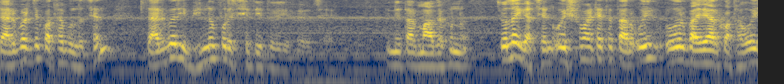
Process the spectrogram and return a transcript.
চারবার যে কথা বলেছেন, চারবারই ভিন্ন পরিস্থিতি তৈরি হয়েছে। তিনি তার মা যখন চলে গেছেন, ওই সময়টাতে তার ওই, ওর বাইরে আর কথা, ওই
